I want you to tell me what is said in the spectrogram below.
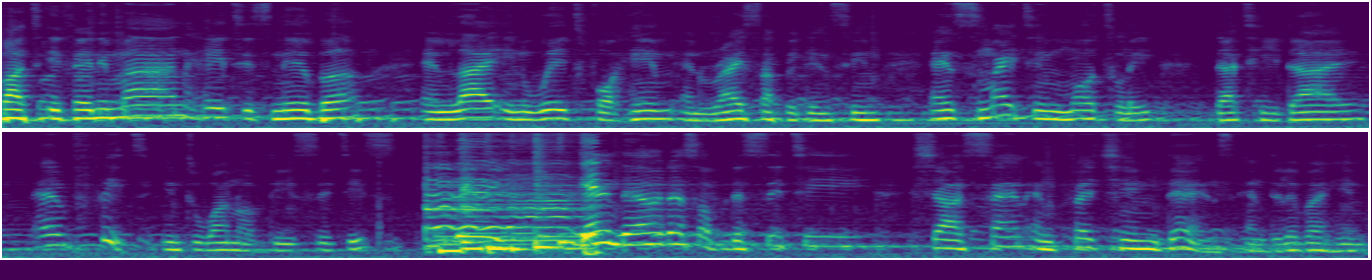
But if any man hate his neighbor and lie in wait for him and rise up against him and smite him mortally, that he die and flee into one of these cities, then the elders of the city shall send and fetch him thence and deliver him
